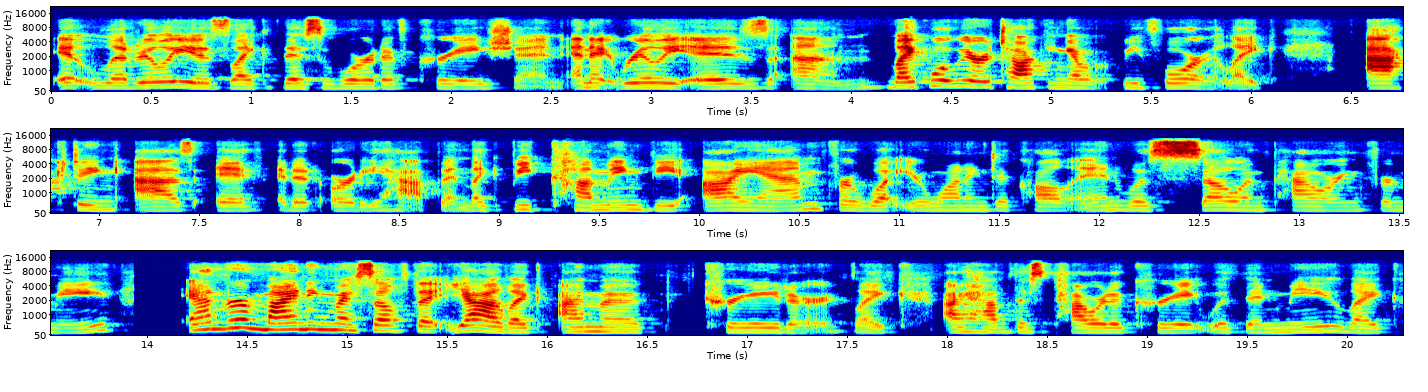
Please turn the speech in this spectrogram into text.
it literally is like this word of creation and it really is um like what we were talking about before like acting as if it had already happened like becoming the i am for what you're wanting to call in was so empowering for me and reminding myself that yeah like i'm a creator like i have this power to create within me like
